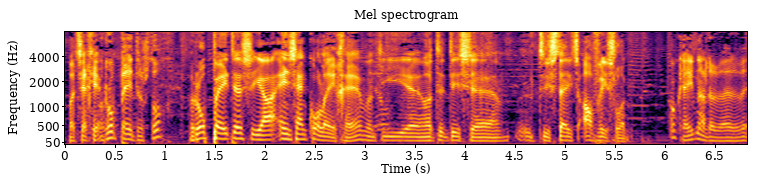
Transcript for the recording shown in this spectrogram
Wat zeg je? Rob Peters, toch? Rob Peters, ja, en zijn collega. Hè, want, die, eh, want het, is, eh, het is steeds afwisselen. Oké, nou, dat, eh,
